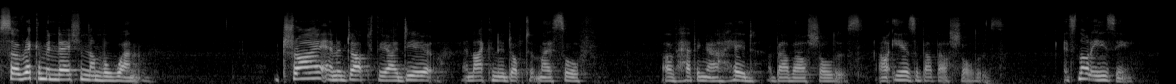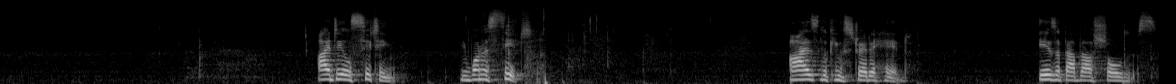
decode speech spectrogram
So recommendation number one. Try and adopt the idea, and I can adopt it myself, of having our head above our shoulders, our ears above our shoulders. It's not easy. Ideal sitting. You want to sit. Eyes looking straight ahead. Ears above our shoulders.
